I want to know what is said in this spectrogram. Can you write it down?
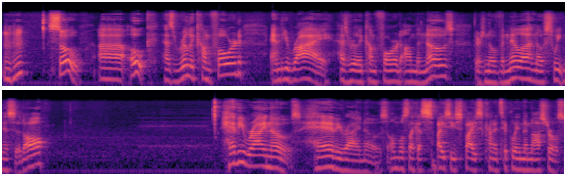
Mm-hmm. So uh, oak has really come forward, and the rye has really come forward on the nose. There's no vanilla, no sweetness at all. Heavy rye nose, heavy rye nose, almost like a spicy spice kind of tickling the nostrils.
